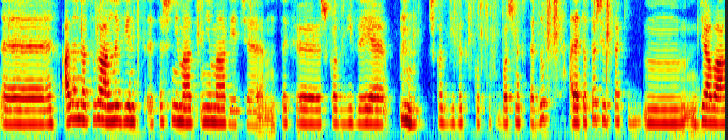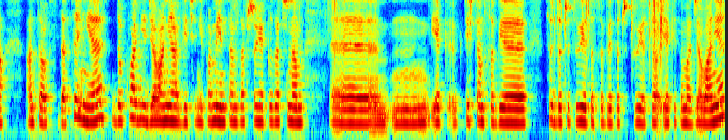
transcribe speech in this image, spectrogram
e, ale naturalny, więc też nie ma, nie ma wiecie, tych e, szkodliwie, szkodliwych skutków ubocznych sterydów, ale to też jest taki, mm, działa antyoksydacyjnie. Dokładnie działania, wiecie, nie pamiętam, zawsze jak go zaczynam, e, mm, jak gdzieś tam sobie coś doczytuję, to sobie doczytuję to, jakie to ma działanie,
